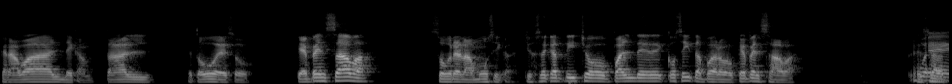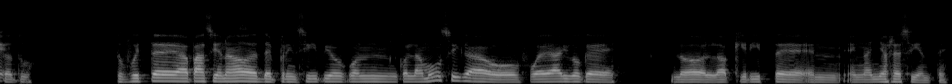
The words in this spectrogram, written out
grabar, de cantar, de todo eso, ¿qué pensabas sobre la música? Yo sé que has dicho un par de cositas, pero ¿qué pensabas? Pues, Exacto, tú. ¿Tú fuiste apasionado desde el principio con, con la música o fue algo que lo, lo adquiriste en, en años recientes?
